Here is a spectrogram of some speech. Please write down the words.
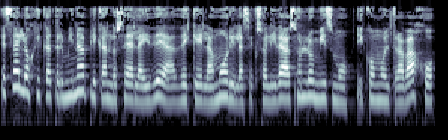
Esa lógica termina aplicándose a la idea de que el amor y la sexualidad son lo mismo y como el trabajo,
